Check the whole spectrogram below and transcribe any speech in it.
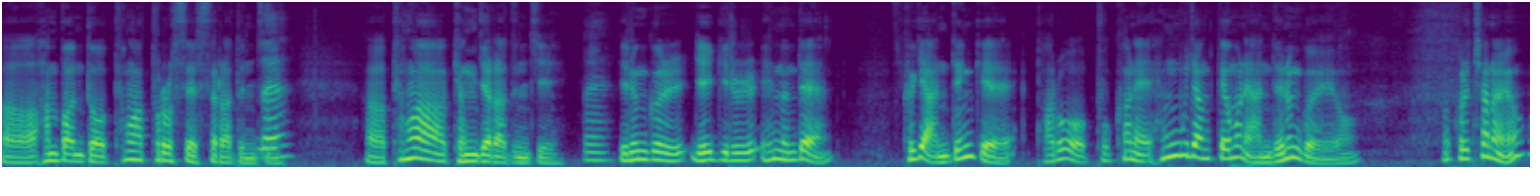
어, 한번도 평화 프로세스라든지 네. 어, 평화 경제라든지 네. 이런 걸 얘기를 했는데 그게 안 된 게 바로 북한의 핵무장 때문에 안 되는 거예요. 그렇잖아요.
